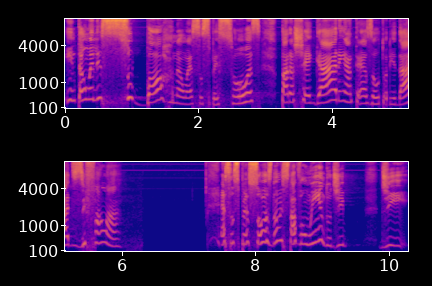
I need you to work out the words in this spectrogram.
Então, eles subornam essas pessoas para chegarem até as autoridades e falar. Essas pessoas não estavam indo de, de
